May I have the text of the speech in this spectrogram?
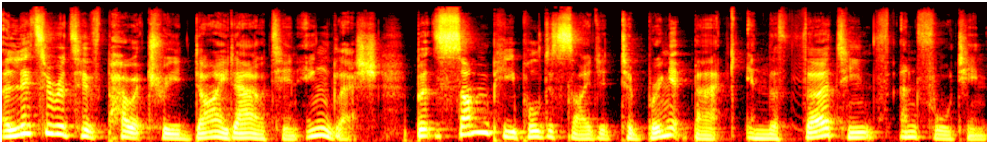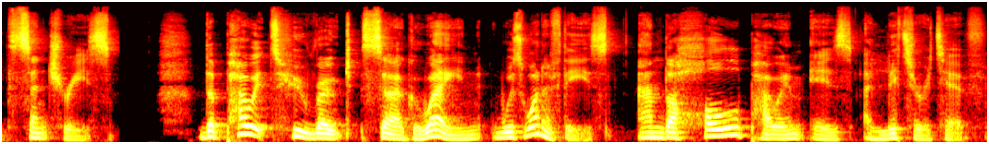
Alliterative poetry died out in English, but some people decided to bring it back in the 13th and 14th centuries. The poet who wrote Sir Gawain was one of these, and the whole poem is alliterative.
